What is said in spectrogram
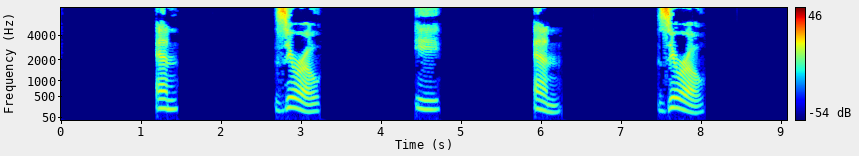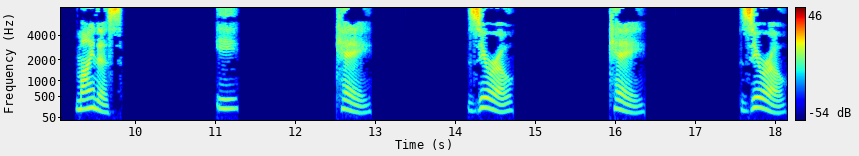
N zero E N zero minus E K zero K zero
